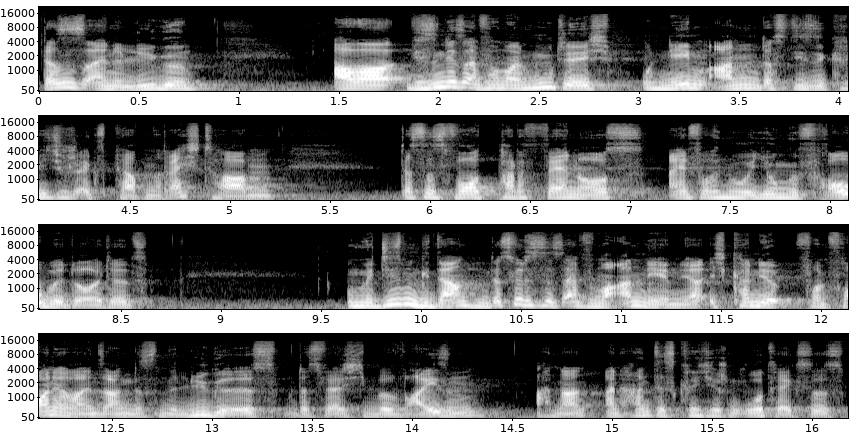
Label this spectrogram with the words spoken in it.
Das ist eine Lüge, aber wir sind jetzt einfach mal mutig und nehmen an, dass diese griechischen Experten recht haben, dass das Wort Parthenos einfach nur junge Frau bedeutet. Und mit diesem Gedanken, dass wir das jetzt einfach mal annehmen, ja, ich kann dir von vornherein sagen, dass es eine Lüge ist, und das werde ich dir beweisen anhand des griechischen Urtextes.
